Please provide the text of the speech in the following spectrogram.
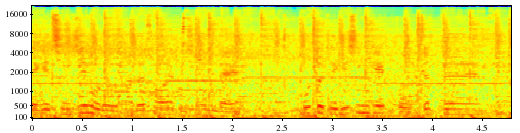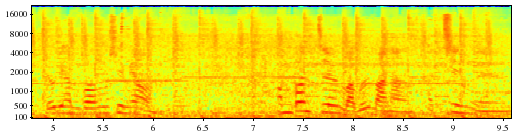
되게 진심으로 다들 소원을 비시는데 그것도 되게 신기했고 어쨌든 여기 한번 오시면 한 번쯤 와볼 만한 가치 있는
